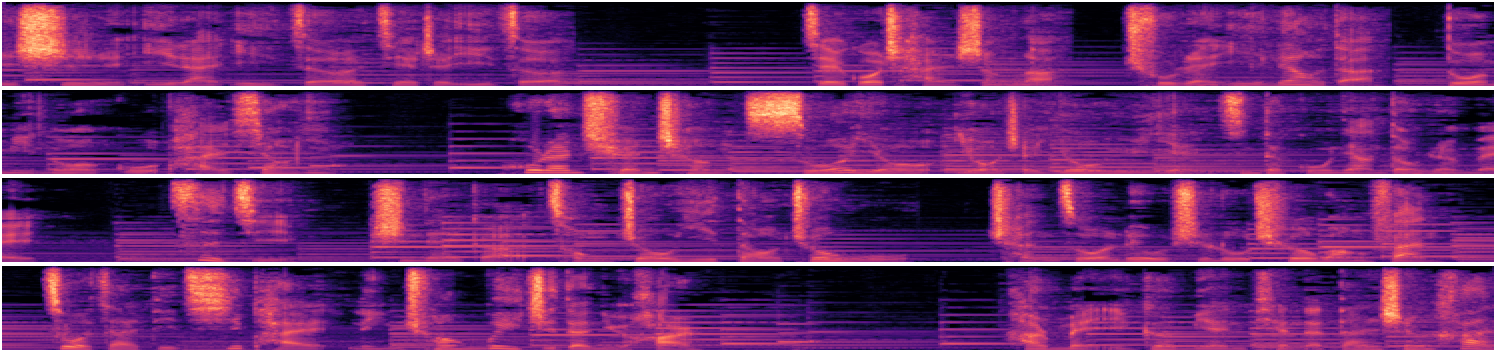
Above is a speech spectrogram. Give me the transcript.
只是依然一则接着一则，结果产生了出人意料的多米诺骨牌效应。忽然，全城所有有着忧郁眼睛的姑娘都认为，自己是那个从周一到周五乘坐六十路车往返、坐在第七排临窗位置的女孩，而每一个腼腆的单身汉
